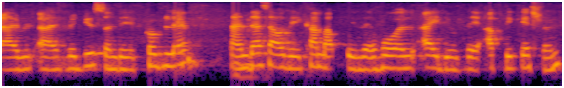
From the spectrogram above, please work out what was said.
uh, uh, reduce on the problem and mm-hmm. that's how they come up with the whole idea of the application.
